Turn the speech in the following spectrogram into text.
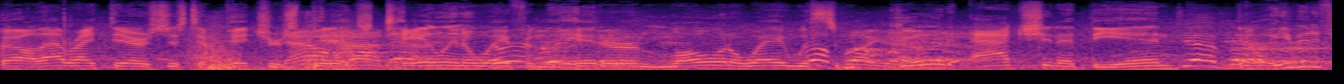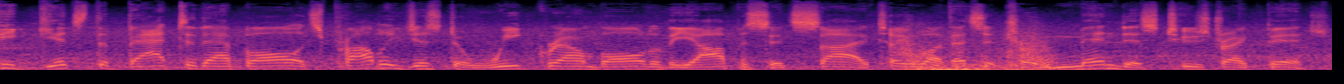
Well, that right there is just a pitcher's Now pitch, tailing away from the hitter, baseman, low and away with some good action at the end. You know, even if he gets the bat to that ball, it's probably just a weak ground ball to the opposite side. Tell you what, that's a tremendous two-strike pitch.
